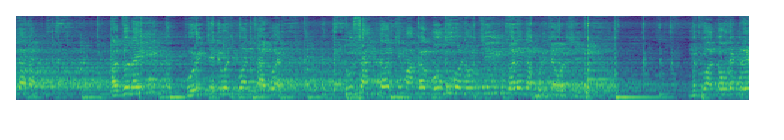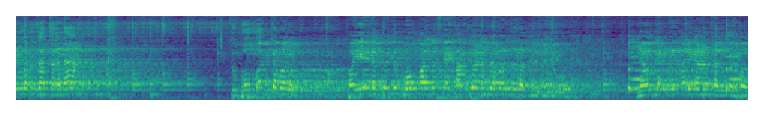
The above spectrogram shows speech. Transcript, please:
दादा अजूनही होळीचे दिवस पण चालू आहे तू सांगतो की माका गोगू बनवची गरज आहे पुढच्या वर्षी. मग तू आता उद्या ट्रेन मधून जातला ना? तू बोंबांट बरो. पहिल्या तू बोंब मारलंस काय सातव्या डब्यापर्यंत जातील म्हणजे बोंब या उद्या ट्रेन मध्ये गाणं चालू कर बघ.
